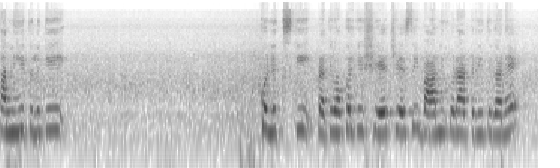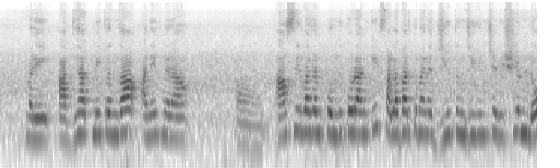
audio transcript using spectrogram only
సన్నిహితులకి కొలిగ్స్కి ప్రతి ఒక్కరికి షేర్ చేసి వారిని కూడా అటు రీతిగానే మరి ఆధ్యాత్మికంగా అనేకమైన ఆశీర్వాదాలు పొందుకోవడానికి ఫలభరితమైన జీవితం జీవించే విషయంలో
